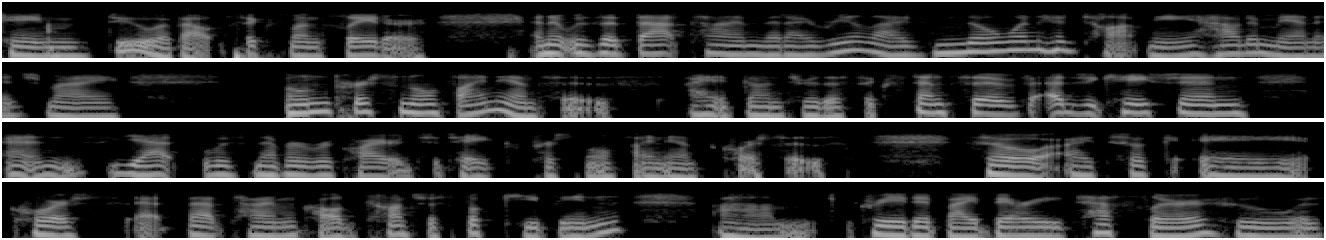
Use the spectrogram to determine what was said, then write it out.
came due about six months later. And it was at that time that I realized no one had taught me how to manage my own personal finances. I had gone through this extensive education and yet was never required to take personal finance courses. So I took a course at that time called Conscious Bookkeeping, um, created by Bari Tessler, who was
